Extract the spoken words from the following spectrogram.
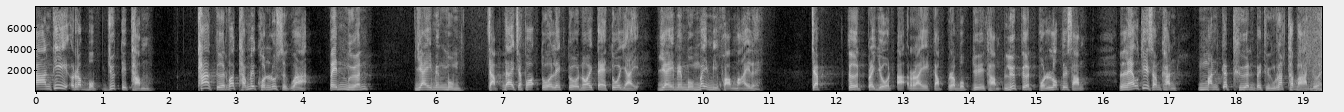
การที่ระบบยุติธรรม ถ้าเกิดว่าทำให้คนรู้สึกว่าเป็นเหมือนใยแมงมุม จับได้เฉพาะตัวเล็กตัวน้อย แต่ตัวใหญ่ใยแมงมุมไม่มีความหมายเลย จะเกิดประโยชน์อะไรกับระบบยุติธรรม หรือเกิดผลลบด้วยซ้ำ แล้วที่สำคัญมันกระเทือนไปถึงรัฐบาลด้วย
